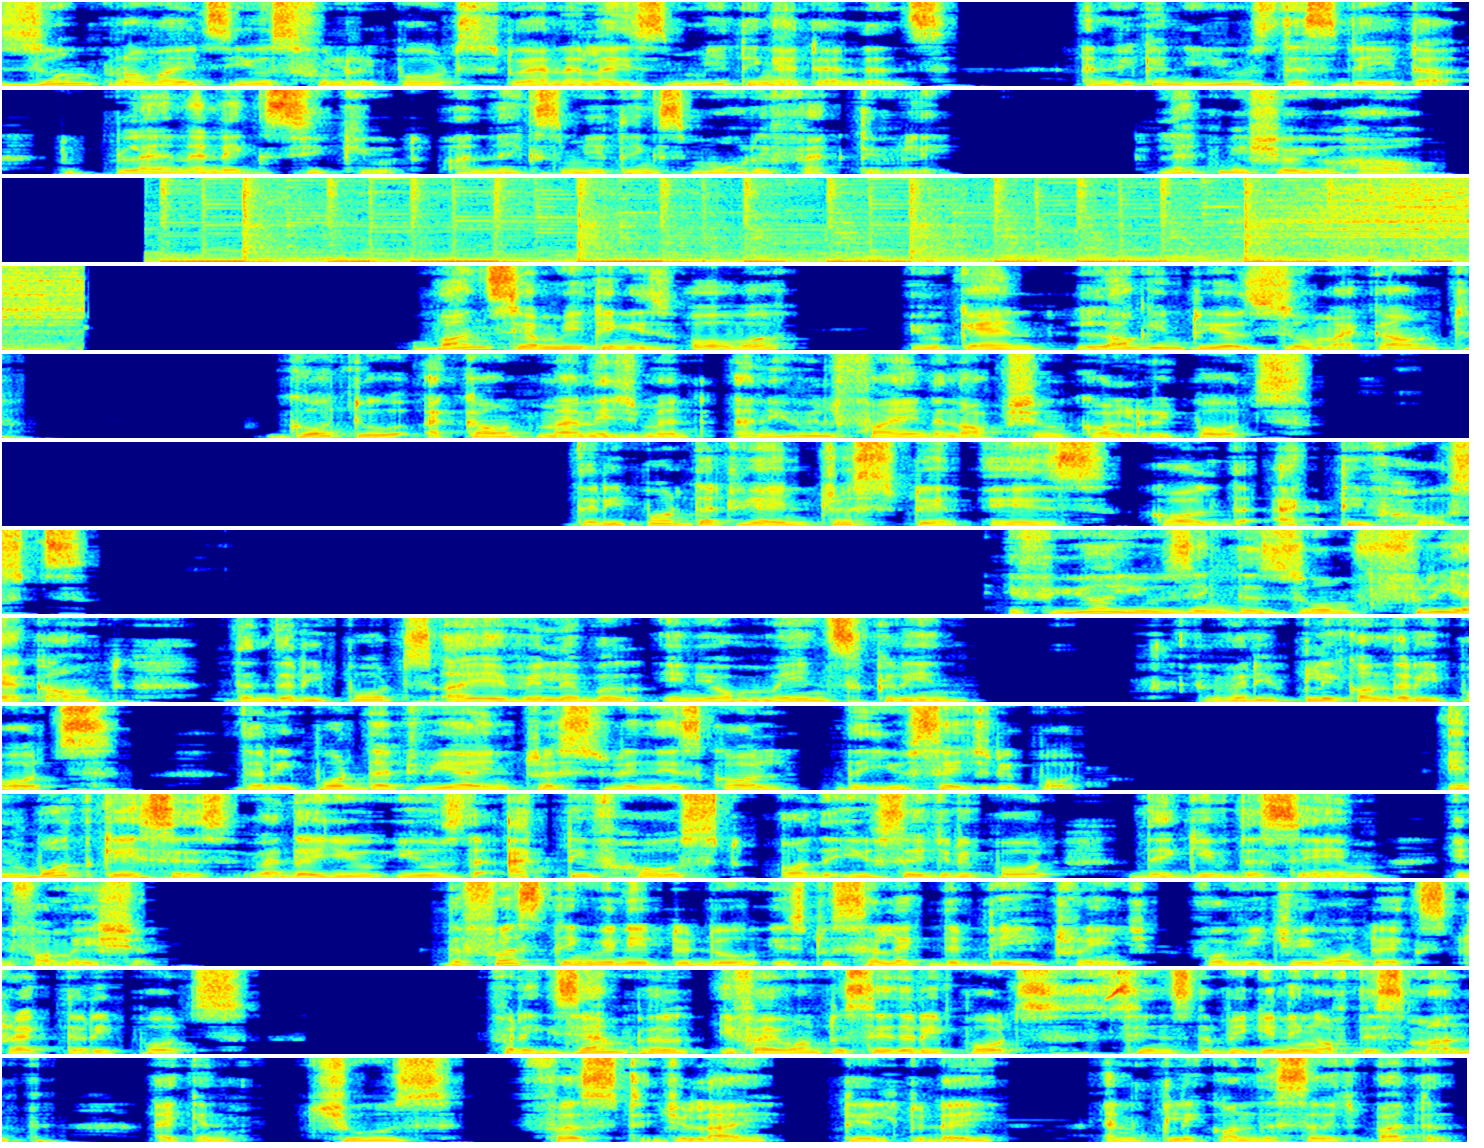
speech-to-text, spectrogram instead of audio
Zoom provides useful reports to analyze meeting attendance, and we can use this data to plan and execute our next meetings more effectively. Let me show you how. Once your meeting is over, you can log into your Zoom account, go to Account Management and you will find an option called Reports. The report that we are interested in is called the active hosts. If you are using the Zoom free account, then the reports are available in your main screen. And when you click on the reports, the report that we are interested in is called the usage report. In both cases, whether you use the active host or the usage report, they give the same information. The first thing we need to do is to select the date range for which we want to extract the reports. For example, if I want to see the reports since the beginning of this month, I can choose 1st July till today and click on the search button.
